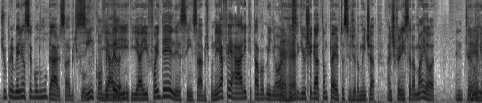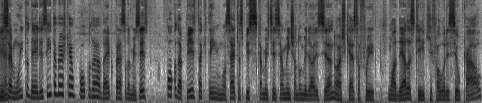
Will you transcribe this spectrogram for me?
de um primeiro e um segundo lugar, sabe? Tipo, Sim, com e certeza. Aí, e aí foi dele, assim, sabe? Tipo, nem a Ferrari, que tava melhor, uhum. conseguiu chegar tão perto, assim. Geralmente a, a diferença era maior. Então, uhum. isso é muito deles. E também acho que é um pouco da, da recuperação da Mercedes. Um pouco da pista, que tem certas pistas que a Mercedes realmente andou melhor esse ano. Eu acho que essa foi uma delas que, que favoreceu o carro.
